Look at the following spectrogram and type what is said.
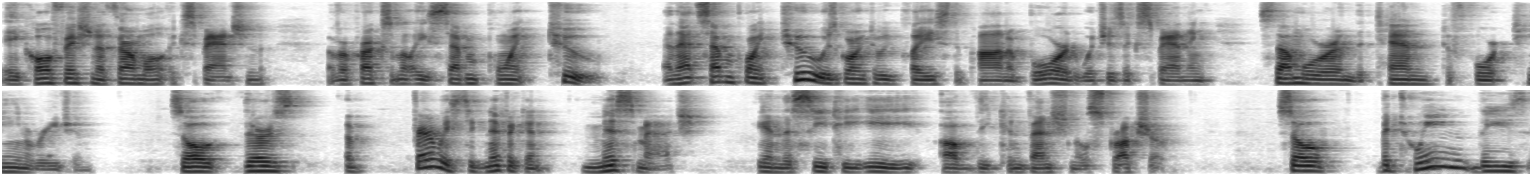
a coefficient of thermal expansion of approximately 7.2. And that 7.2 is going to be placed upon a board which is expanding somewhere in the 10 to 14 region. So there's a fairly significant mismatch in the CTE of the conventional structure. So between these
